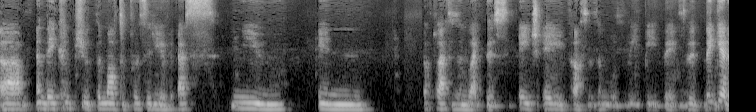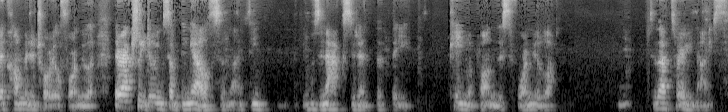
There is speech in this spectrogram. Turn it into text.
um, and they compute the multiplicity of S mu in a plethysm like this, HA plethysm with B. They, they, they get a combinatorial formula. They're actually doing something else, and I think it was an accident that they came upon this formula. So that's very nice.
